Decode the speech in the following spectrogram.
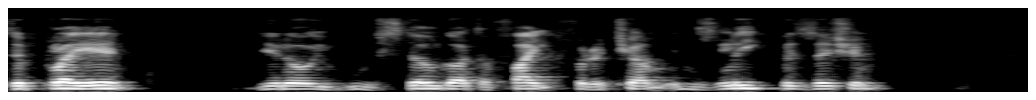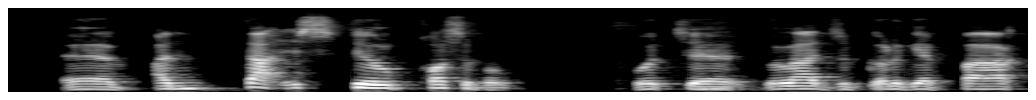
to play in. You know, we've still got to fight for a Champions League position, um, and that is still possible. But uh, the lads have got to get back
